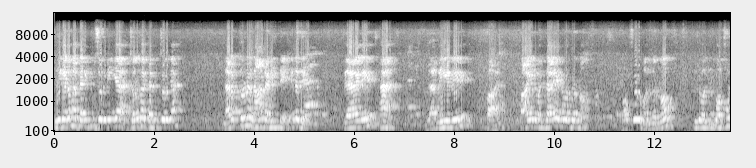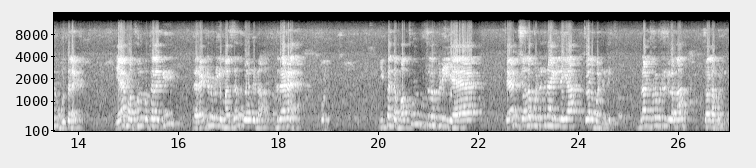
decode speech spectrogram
இதுக்கு என்னமா தனிப்பு சொல்லுவீங்க? சொல்லுங்க தனிப்பு சொல்லுங்க. லரப்துன்னு நான் அடித்தேன் என்னது? வேலு ஆ. லமீரு பாய். பாயில் வந்தாலே என்ன வந்துடணும்? மஃபூல் வந்துடணும். இது வந்து மஃபூல் முத்தலக். ஏன் மஃபூல் முத்தலக்கு? இந்த ரெண்டினுடைய மசல் ஒண்ணுதான். அப்படிதானே ஒன்று இப்போ இந்த மஃபூல் முத்தலக்குடைய பேர் சொல்லப்பட்டிருக்குதா இல்லையா? சொல்லப்பட்டிருக்கு. முன்னாடி சொல்லப்பட்டிருக்கலாமா? சொல்லப்பட்டிருக்கு.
